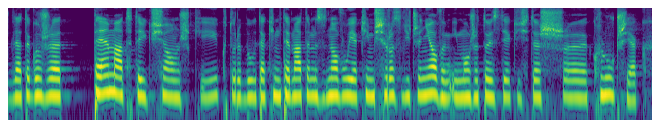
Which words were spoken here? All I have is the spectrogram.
dlatego że temat tej książki, który był takim tematem znowu jakimś rozliczeniowym i może to jest jakiś też klucz, jak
